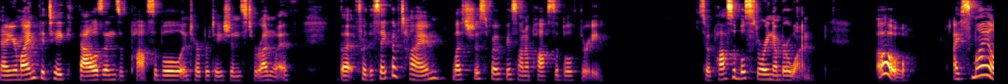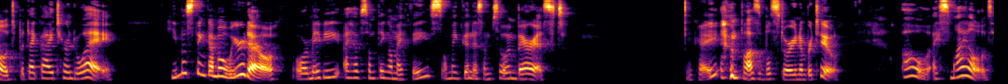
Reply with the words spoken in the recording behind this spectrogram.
Now, your mind could take thousands of possible interpretations to run with, but for the sake of time, let's just focus on a possible three. So, possible story number one Oh, I smiled, but that guy turned away. He must think I'm a weirdo. Or maybe I have something on my face. Oh my goodness, I'm so embarrassed. Okay, possible story number two. Oh, I smiled,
